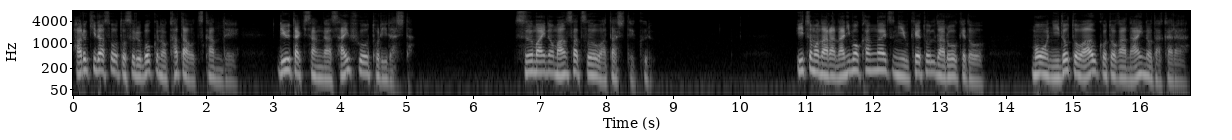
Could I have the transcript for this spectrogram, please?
歩き出そうとする僕の肩をつかんで、龍滝さんが財布を取り出した。数枚の万札を渡してくる。いつもなら何も考えずに受け取るだろうけど、もう二度と会うことがないのだから、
